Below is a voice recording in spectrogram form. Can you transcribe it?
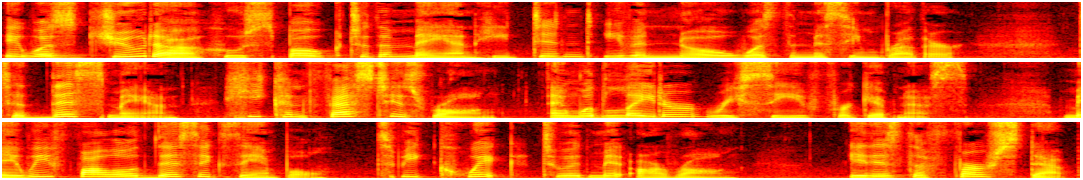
It was Judah who spoke to the man he didn't even know was the missing brother. To this man, he confessed his wrong and would later receive forgiveness. May we follow this example to be quick to admit our wrong. It is the first step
